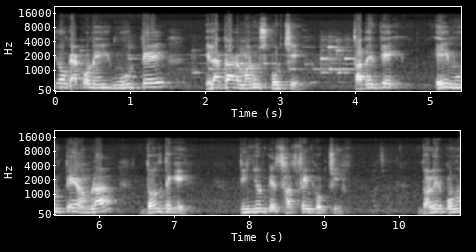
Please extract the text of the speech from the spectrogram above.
অভিযোগ এখন এই মুহূর্তে এলাকার মানুষ করছে। তাদেরকে এই মুহূর্তে আমরা দল থেকে তিনজনকে সাসপেন্ড করছি। দলের কোনো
